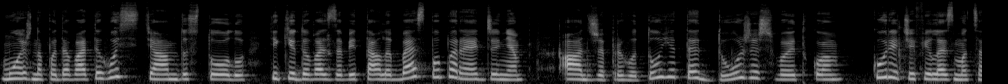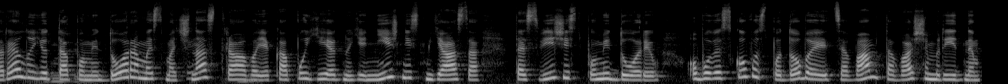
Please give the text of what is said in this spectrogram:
можна подавати гостям до столу, які до вас завітали без попередження, адже приготуєте дуже швидко. Куряче філе з моцарелою та помідорами смачна страва, яка поєднує ніжність м'яса та свіжість помідорів. Обов'язково сподобається вам та вашим рідним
